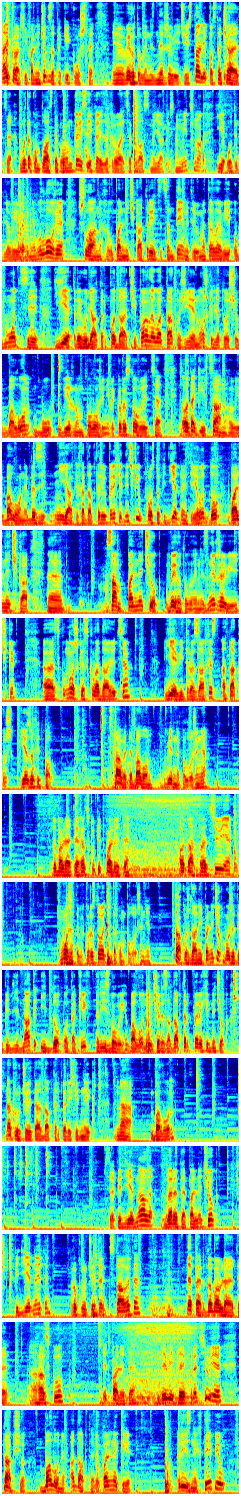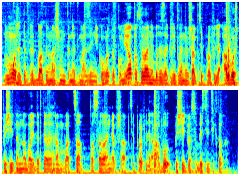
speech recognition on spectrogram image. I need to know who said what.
Speaker 1: Найкращий пальничок за такі кошти. Е, Виготовлений з нержавіючої сталі, постачається в такому пластиковому кейсі, який закривається класно, якісно, міцно. Є отип для виведення вологи, шланг у пальничка 30 см, в металевій обмотці, є регулятор подачі палива, також є ножки для того, щоб балон був у вірному положенні. Використовуються отакі цангові балони без ніяких адаптерів перехідничків, просто під'єднуєте його до пальничка. Сам пальничок виготовлений з нержавіючки, е, ножки складаються, є вітрозахист, а також п'єзопідпал. Ставите балон у вільне положення. Додаєте газку, підпалюєте. Отак працює. Можете використовувати в такому положенні. Також даний пальничок можете під'єднати і до отаких різьбових балонів через адаптер-перехідничок. Накручуєте адаптер-перехідник на балон. Все, під'єднали, берете пальничок, під'єднуєте, прокручуєте, ставите. Тепер додаєте газку, підпалюєте. Дивіться, як працює. Так що балони, адаптери, пальники різних типів. Можете придбати в нашому інтернет-магазині кого.com.ua, посилання буде закріплене в шапці профіля, або ж пишіть нам на Viber, Telegram, WhatsApp, посилання в шапці профіля, або пишіть в особисті TikTok.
